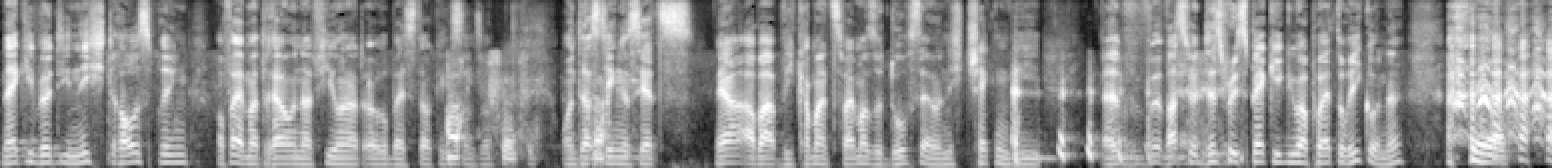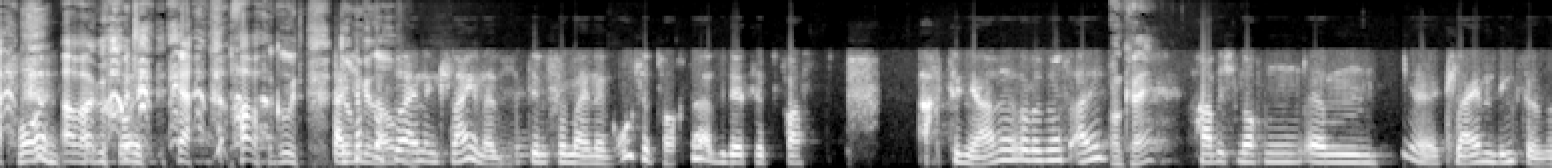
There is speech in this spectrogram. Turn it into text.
Nike wird die nicht rausbringen. Auf einmal 300, 400 Euro bei StockX Ach, und so. Scheiße. Und das Ja. Ding ist jetzt, ja, aber wie kann man zweimal so doof sein und nicht checken, wie, äh, was für Disrespect gegenüber Puerto Rico, ne? Ja, voll, Aber voll. gut, ja, aber gut, Ja, ich habe noch so einen kleinen, also ich habe den für meine große Tochter, also der ist jetzt fast 18 Jahre oder sowas alt, Okay, habe ich noch einen ähm, äh, kleinen Dings, so, so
